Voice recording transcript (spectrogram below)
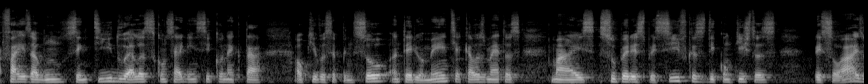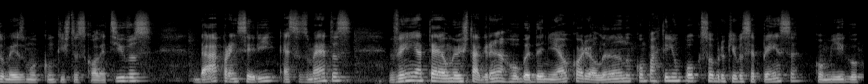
faz algum sentido, elas conseguem se conectar ao que você pensou anteriormente, aquelas metas mais super específicas de conquistas pessoais ou mesmo conquistas coletivas. Dá para inserir essas metas? Vem até o meu Instagram, Daniel Coriolano, compartilhe um pouco sobre o que você pensa comigo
